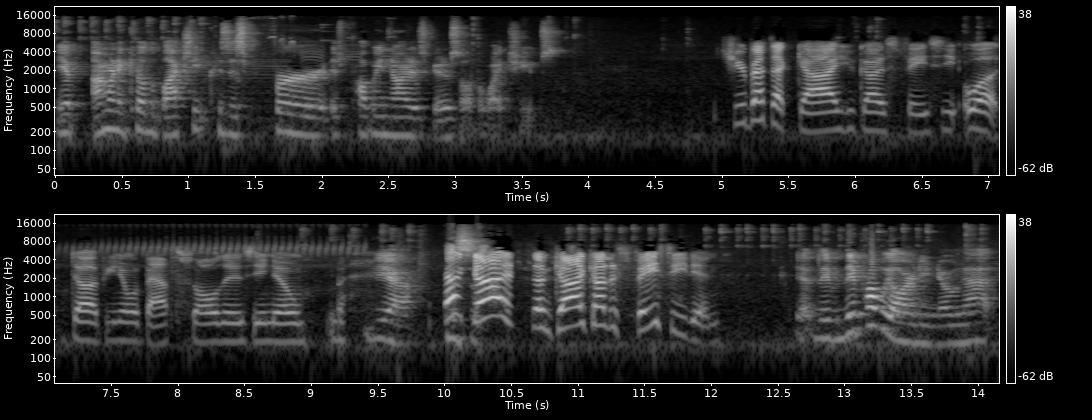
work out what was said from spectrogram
Yep, I'm gonna kill the black sheep because his fur is probably not as good as all the white sheep's. Did you hear about that guy who got his face eaten? Well, Dove, you know what bath salt is, you know. Yeah. That guy, the guy got his face eaten. yeah, they, they probably already know that.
